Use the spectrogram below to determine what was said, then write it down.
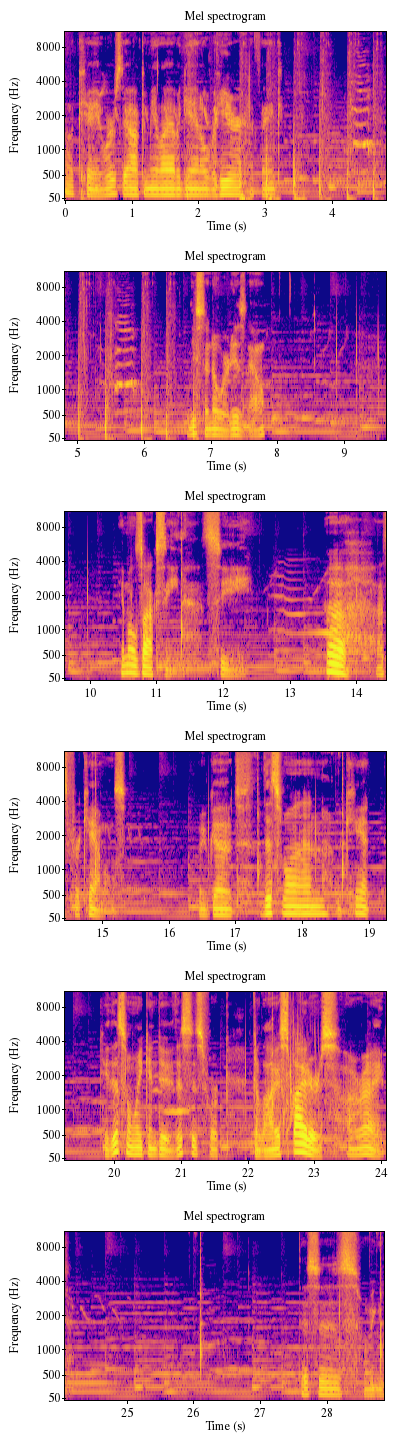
Okay, where's the alchemy lab again? Over here, I think. At least I know where it is now. Hemozoxine. Let's see. Uh, that's for camels. We've got this one. We can't. Okay, this one we can do. This is for Goliath spiders. Alright. This is. We can,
